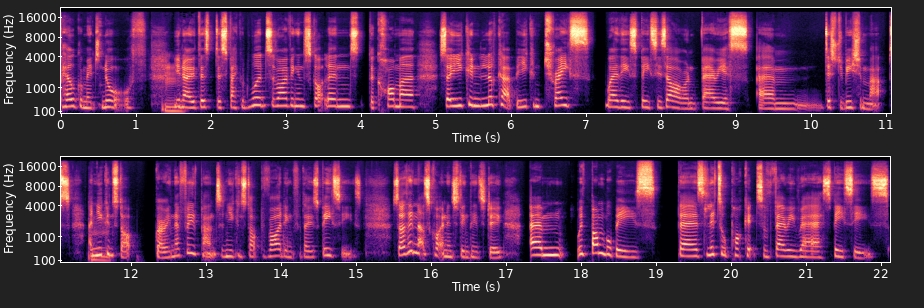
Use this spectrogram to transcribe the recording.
pilgrimage north. You know, there's the speckled woods arriving in Scotland, the comma. So you can look up, but you can trace where these species are on various um, distribution maps, and you can start growing their food plants and you can start providing for those species. So I think that's quite an interesting thing to do. Um, with bumblebees, there's little pockets of very rare species.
